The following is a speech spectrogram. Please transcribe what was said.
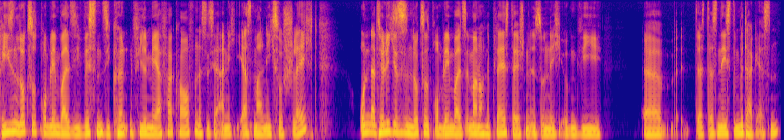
Riesenluxusproblem, weil sie wissen, sie könnten viel mehr verkaufen. Das ist ja eigentlich erstmal nicht so schlecht. Und natürlich ist es ein Luxusproblem, weil es immer noch eine Playstation ist und nicht irgendwie äh, das, das nächste Mittagessen.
